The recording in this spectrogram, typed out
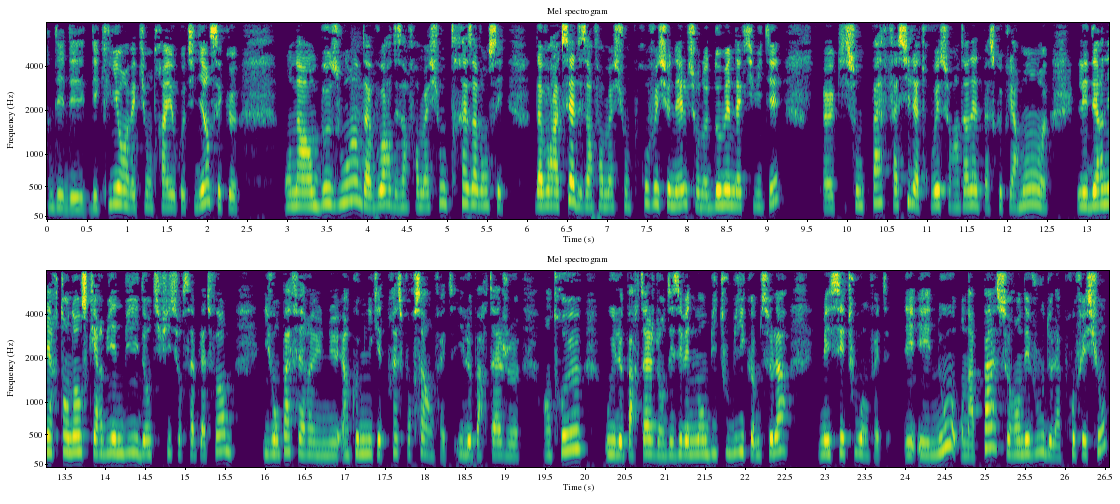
des, des, des, clients avec qui on travaille au quotidien, c'est que on a un besoin d'avoir des informations très avancées, d'avoir accès à des informations professionnelles sur notre domaine d'activité, euh, qui sont pas faciles à trouver sur internet parce que clairement euh, les dernières tendances qu'Airbnb identifie sur sa plateforme, ils vont pas faire une, un communiqué de presse pour ça en fait. Ils le partagent euh, entre eux ou ils le partagent dans des événements B2B comme cela, mais c'est tout en fait. Et, et nous, on n'a pas ce rendez-vous de la profession.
